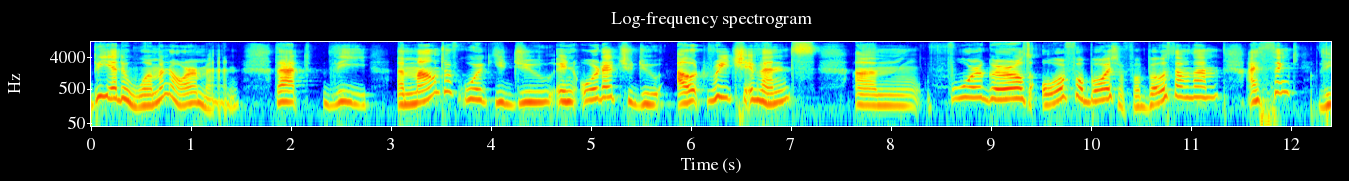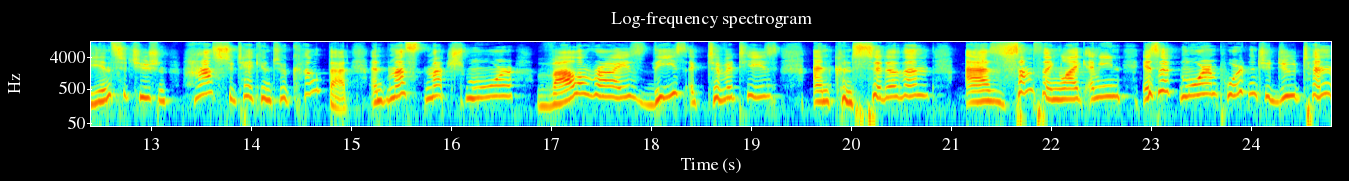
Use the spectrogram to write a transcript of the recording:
be it a woman or a man, that the amount of work you do in order to do outreach events um, for girls or for boys or for both of them, I think the institution has to take into account that and must much more valorize these activities and consider them as something like, I mean, is it more important to do 10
